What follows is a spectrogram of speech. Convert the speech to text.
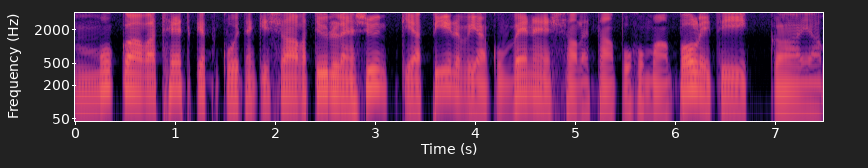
Mukavat hetket kuitenkin saavat ylleen synkkiä pilviä, kun veneessä aletaan puhumaan politiikkaa ja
